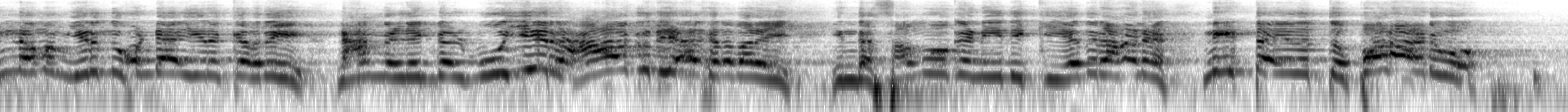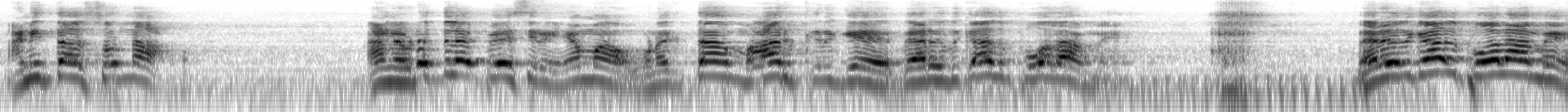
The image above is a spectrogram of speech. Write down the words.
இன்னமும் இருந்து கொண்டே இருக்கிறது. நாங்கள் எங்கள் உயிர் ஆகுதியாகிற வரை இந்த சமூக நீதிக்கு எதிரான நீட்டை எதிர்த்து போராடுவோம். அனிதா சொன்னா நான் இடத்துல பேசுறேன். ஏமா உனக்கு தான் மார்க் இருக்கு. வேற எதுக்காவது போலாமே. வேற எதுக்காவது போலாமே.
